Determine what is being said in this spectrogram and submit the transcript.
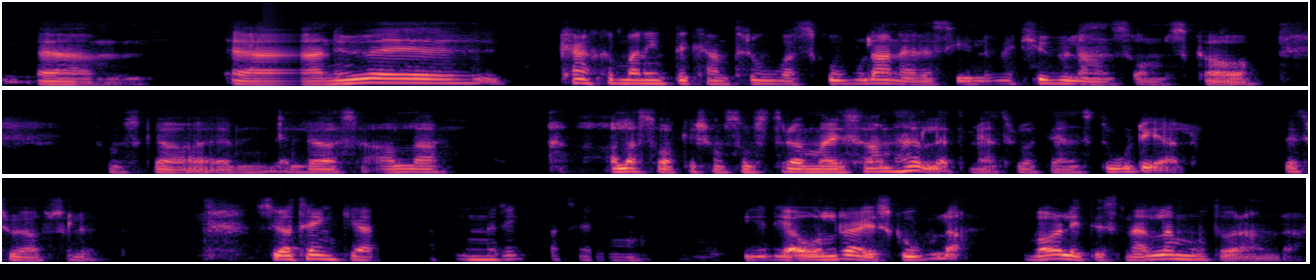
Um, uh, nu är, kanske man inte kan tro att skolan är silverkulan som ska, som ska eh, lösa alla, alla saker som, som strömmar i samhället, men jag tror att det är en stor del. Det tror jag absolut. Så jag tänker att inrikta sig mot tidiga åldrar i skolan, vara lite snälla mot varandra,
